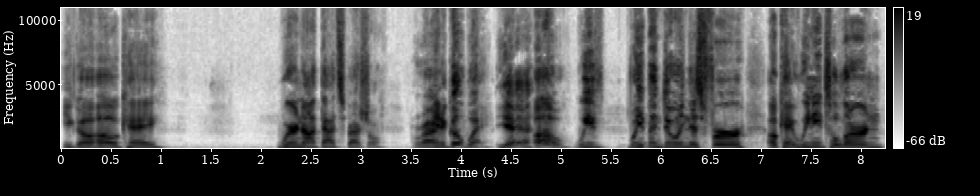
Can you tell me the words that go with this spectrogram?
you go, oh, okay, we're not that special. Right. In a good way. Yeah. Oh, we've we've been doing this for okay, we need to learn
